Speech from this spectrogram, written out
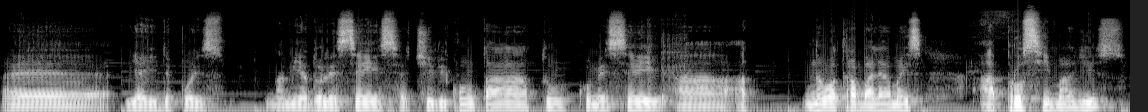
É, e aí depois, na minha adolescência, tive contato, comecei a, a, não a trabalhar, mas a aproximar disso.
